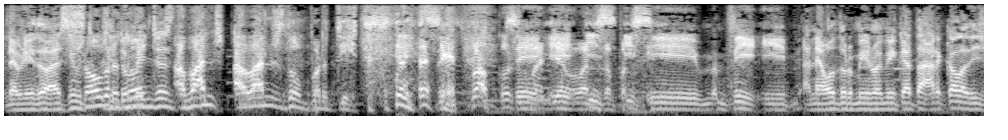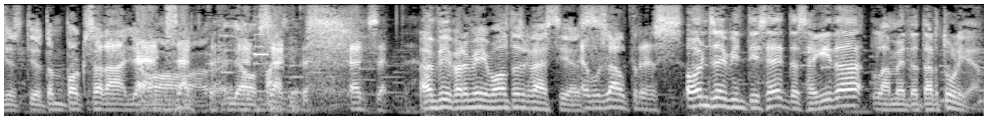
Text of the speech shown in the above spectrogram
Déu-n'hi-do, eh? Si si Sobretot tu menges- abans, abans del partit. Sí, Sí, ho i, i, i, si, en fi, i aneu a dormir una mica tard, que la digestió tampoc serà allò... exacte, allò exacte, fàcil. exacte. En fi, per mi, moltes gràcies. A vosaltres. 11 i 27, de seguida, la metatartúlia.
